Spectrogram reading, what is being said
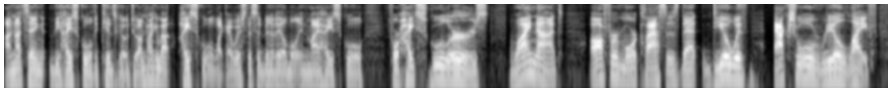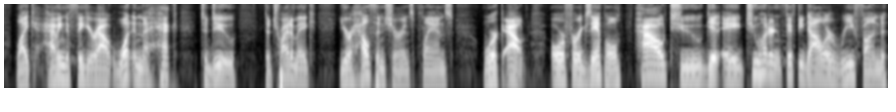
I'm not saying the high school the kids go to, I'm talking about high school. Like, I wish this had been available in my high school for high schoolers. Why not offer more classes that deal with actual real life, like having to figure out what in the heck to do to try to make your health insurance plans work out. Or, for example, how to get a $250 refund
